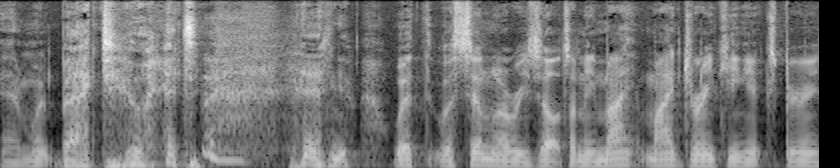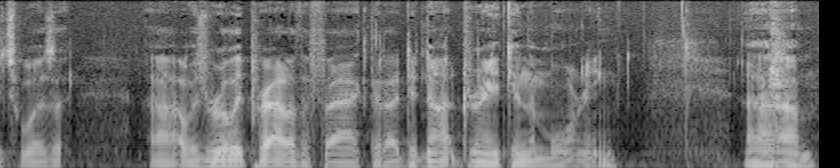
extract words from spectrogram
and went back to it, and with with similar results. I mean, my my drinking experience was, uh, I was really proud of the fact that I did not drink in the morning. Um,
